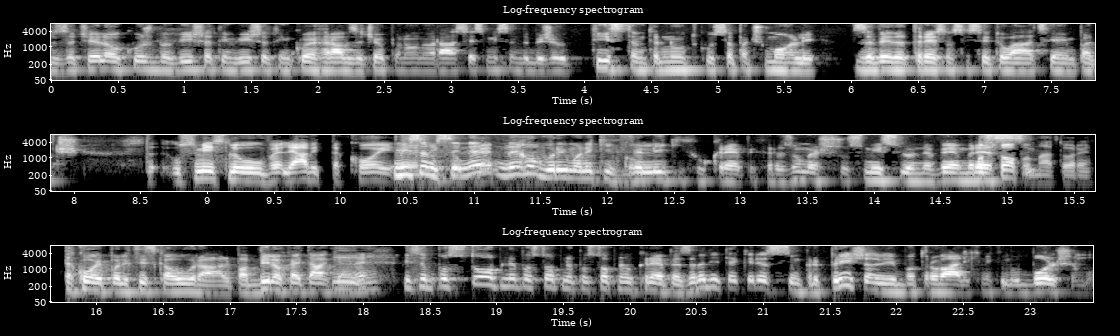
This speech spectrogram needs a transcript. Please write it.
začele okužbe višati in višati, in ko je hrab začel ponovno rasti, jaz mislim, da bi že v tistem trenutku se pač mogli zavedati resnosti situacije in pač V smislu uveljaviti takoj. eh, Mislim, se ne, ukrepe, ne govorimo o nekih velikih ukrepih, razumeš, v smislu, ne vem, res. Postopoma, torej. Takoj policijska ura ali pa bilo kaj takega. Mm. -hmm. Mislim, postopne, postopne, postopne ukrepe. Zaradi tega, ker jaz sem prepričan, da bi potrovali k nekemu boljšemu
